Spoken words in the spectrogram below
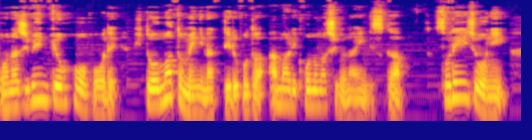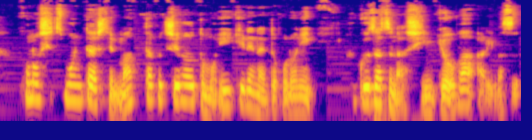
同じ勉強方法で人をまとめになっていることはあまり好ましくないんですが、それ以上にこの質問に対して全く違うとも言い切れないところに複雑な心境があります。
